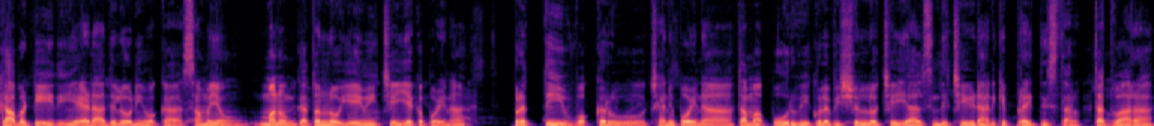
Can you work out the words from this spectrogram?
కాబట్టి ఇది ఏడాదిలోని ఒక సమయం. మనం గతంలో ఏమీ చెయ్యకపోయినా ప్రతి ఒక్కరూ చనిపోయిన తమ పూర్వీకుల విషయంలో చేయాల్సింది చేయడానికి ప్రయత్నిస్తారు. తద్వారా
